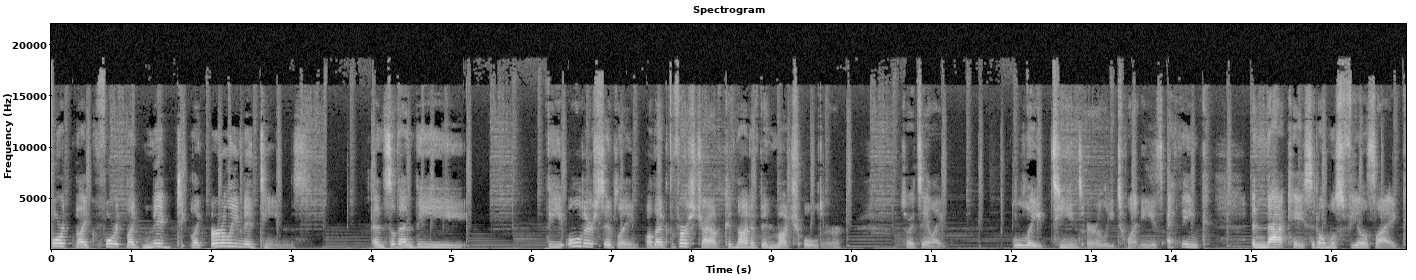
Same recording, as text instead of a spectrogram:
four, like four, like mid, like early mid teens, and so then the the older sibling, or like the first child, could not have been much older, so I'd say like late teens, early 20s. I think in that case, it almost feels like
